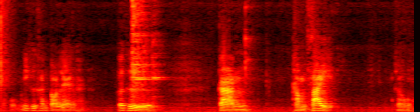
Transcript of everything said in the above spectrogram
ครับผมนี่คือขั้นตอนแรกนะฮะก็คือการทำไส้ครับผม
